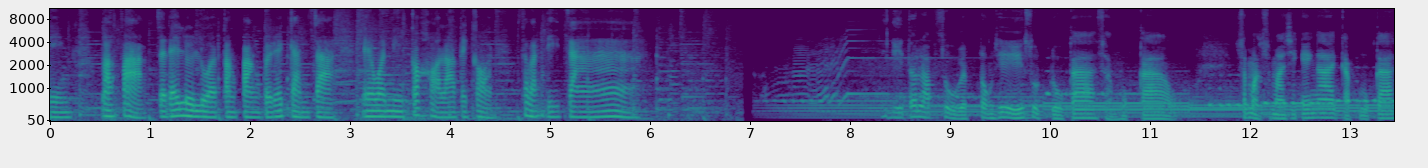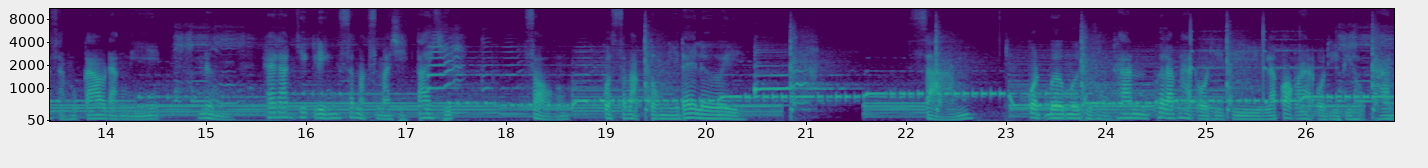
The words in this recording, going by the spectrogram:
ฮงๆมาฝากจะได้รวยๆปังๆ ไปด้วยกันจ้ะในวันนี้ก็ขอลาไปก่อน สวัสดีจ้ายินดีต้อนรับสู่เว็บตรงที่ดีที่สุดลูก้า369 สมัครสมาชิกง่ายๆกับลูก้า369 ดังนี้ 1. ให้ท่านคลิกลิงก์สมัครสมาชิกใต้คลิป 2. กดสมัครตรงนี้ได้เลย 3. กดเบอร์มือถือของท่านเพื่อรับรหัส OTP และกรอกรหัส OTP ของท่าน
